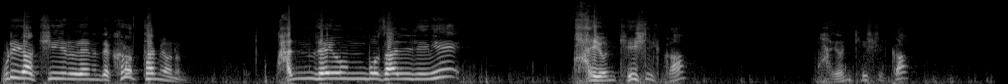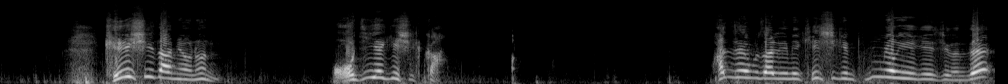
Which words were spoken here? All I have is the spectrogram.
우리가 기회를 했는데 그렇다면 관세음 보살님이 과연 계실까? 과연 계실까? 계시다면은 어디에 계실까? 관세음보살님이 계시긴 분명히 계시는데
